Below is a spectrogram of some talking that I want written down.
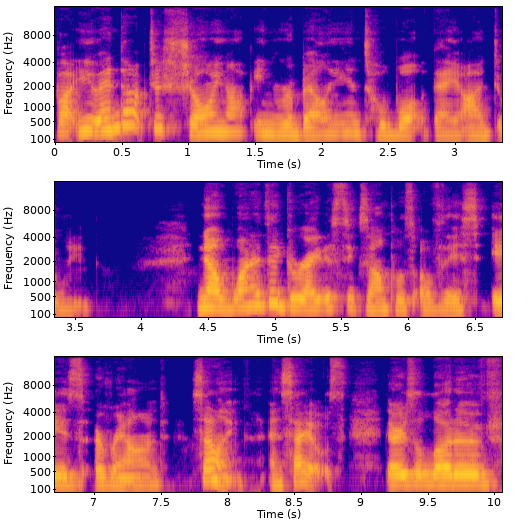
But you end up just showing up in rebellion to what they are doing. Now, one of the greatest examples of this is around selling and sales. There is a lot of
